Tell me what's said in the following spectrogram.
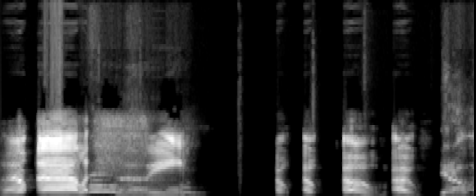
well. Uh, let's see. Oh, oh, oh, oh. You know what?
